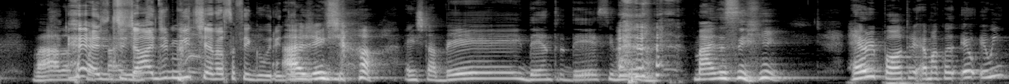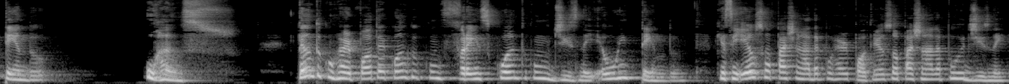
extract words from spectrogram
vá lá É, a gente já admite a nossa figura, entendeu? A gente já, a gente tá bem dentro desse rolê. Mas assim, Harry Potter é uma coisa. Eu, eu entendo o ranço. Tanto com Harry Potter, quanto com Friends, quanto com Disney. Eu entendo. Porque assim, eu sou apaixonada por Harry Potter, eu sou apaixonada por Disney.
